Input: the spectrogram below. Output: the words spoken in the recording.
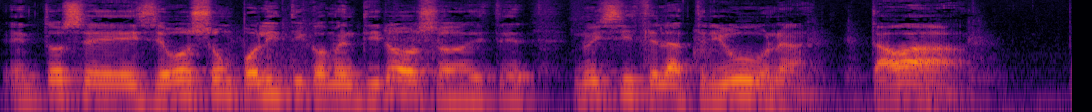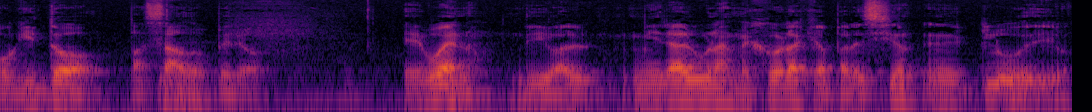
entonces dice, vos sos un político mentiroso, no hiciste la tribuna. Estaba un poquito pasado, pero eh, bueno, digo, mirá algunas mejoras que aparecieron en el club, digo.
